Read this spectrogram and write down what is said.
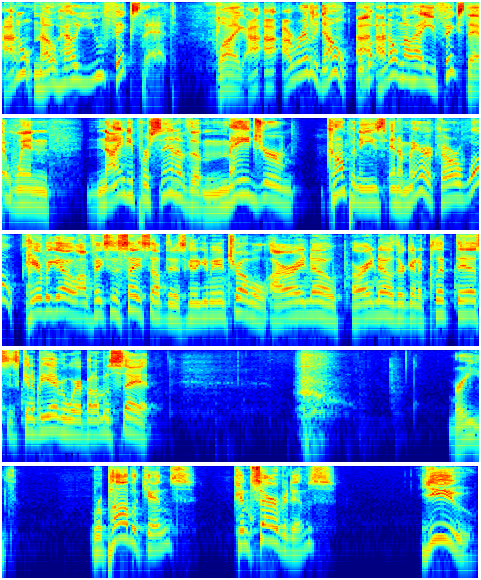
I don't know how you fix that. Like I I, I really don't. I, I don't know how you fix that when ninety percent of the major companies in America are woke. Here we go. I'm fixing to say something. It's going to get me in trouble. I already know. I already know they're going to clip this. It's going to be everywhere, but I'm going to say it. Breathe. Republicans, conservatives, you,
